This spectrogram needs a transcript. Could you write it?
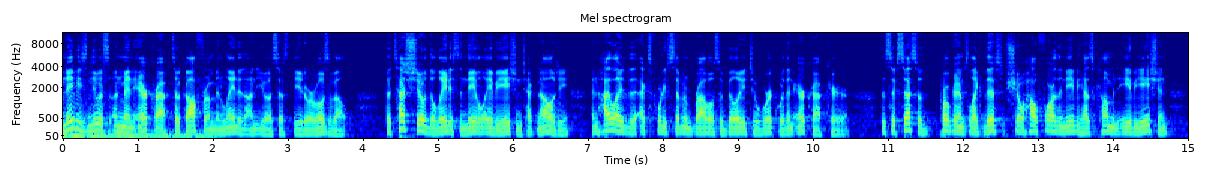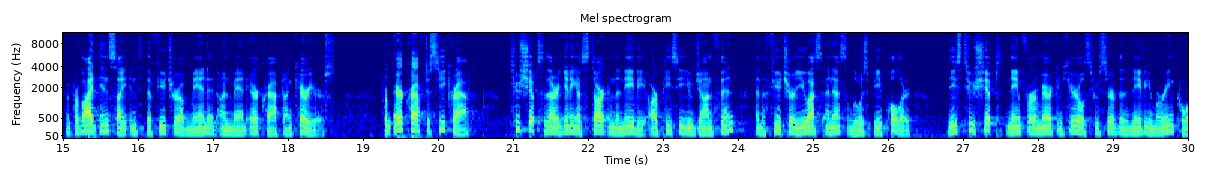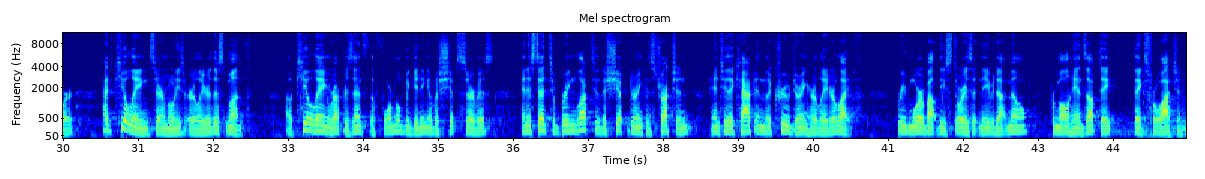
The Navy's newest unmanned aircraft took off from and landed on USS Theodore Roosevelt. The test showed the latest in naval aviation technology and highlighted the X-47 Bravo's ability to work with an aircraft carrier. The success of programs like this show how far the Navy has come in aviation and provide insight into the future of manned and unmanned aircraft on carriers. From aircraft to seacraft, two ships that are getting a start in the Navy are PCU John Finn and the future USNS Lewis B. Puller. These two ships, named for American heroes who served in the Navy and Marine Corps, had keel laying ceremonies earlier this month. A keel laying represents the formal beginning of a ship's service and is said to bring luck to the ship during construction and to the captain and the crew during her later life. Read more about these stories at Navy.mil. From All Hands Update, thanks for watching.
